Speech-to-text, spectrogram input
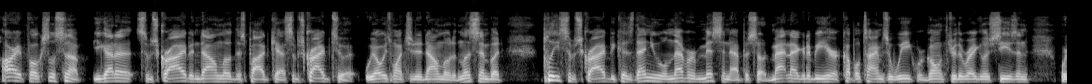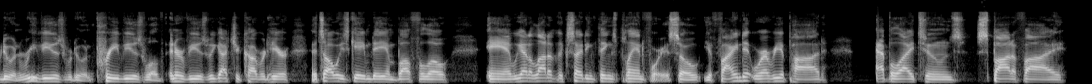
All right, folks, listen up. You got to subscribe and download this podcast. Subscribe to it. We always want you to download and listen, but please subscribe because then you will never miss an episode. Matt and I are going to be here a couple times a week. We're going through the regular season. We're doing reviews, we're doing previews, we'll have interviews. We got you covered here. It's always game day in Buffalo, and we got a lot of exciting things planned for you. So you find it wherever you pod Apple iTunes, Spotify,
